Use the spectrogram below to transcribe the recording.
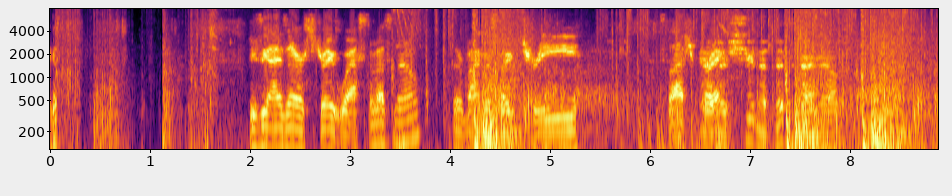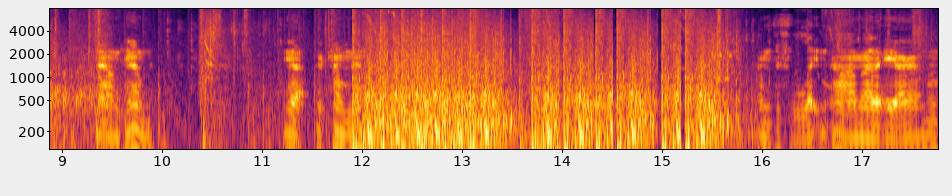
nice. These guys are straight west of us now. They're behind this like tree slash Yeah, they're shooting at this guy now. Down him. Yeah, they're coming in. Just letting. Oh, I'm out of AR ammo.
